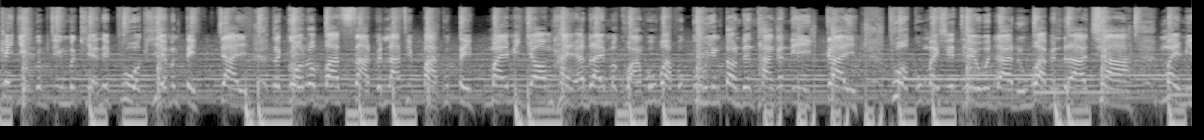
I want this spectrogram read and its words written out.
แค่หยิบความจริงมาเขียนให้พวกเฮียมันติดใจตะโกนว่าบาสาดเวลาที่ปากกูติดไม่ไม่ยอมให้อะไรมาขวางเพราะว่าพวกกูยังต้องเดินทางกันอีกไกล พวกกูไม่ใช่เทวดาหรือว่าเป็นราชา ไม่มี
